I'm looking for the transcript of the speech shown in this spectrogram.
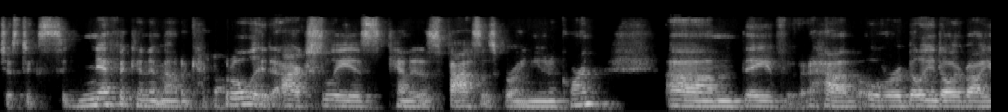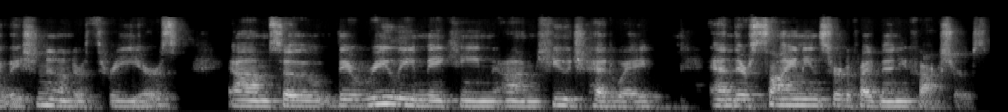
just a significant amount of capital. It actually is Canada's fastest growing unicorn. Um, they've have over a billion dollar valuation in under three years. Um, so they're really making um, huge headway and they're signing certified manufacturers.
